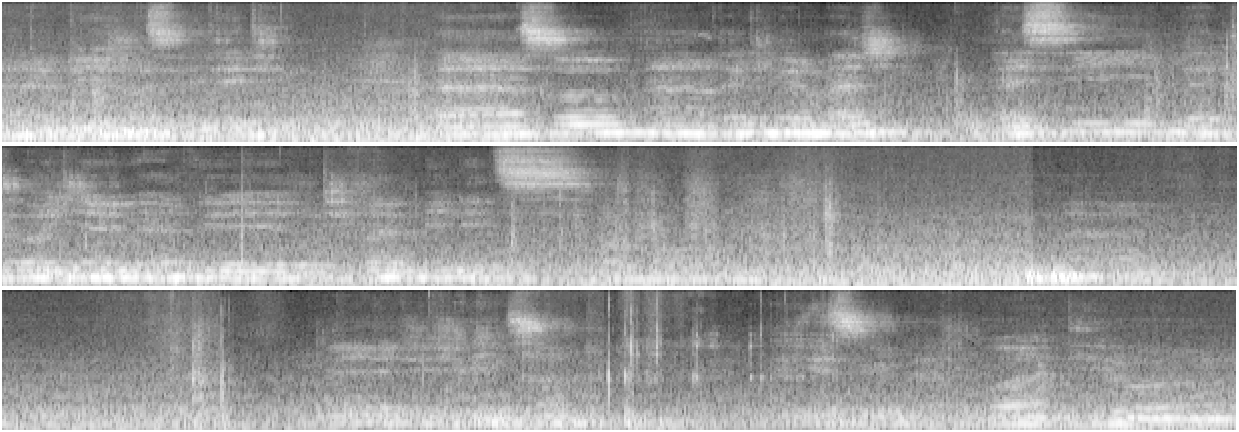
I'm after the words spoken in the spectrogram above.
uh, be facilitating. Uh, so, uh, thank you very much. I see that originally we had uh, 45 minutes from uh, 11:15, so I guess we will have to go until um,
